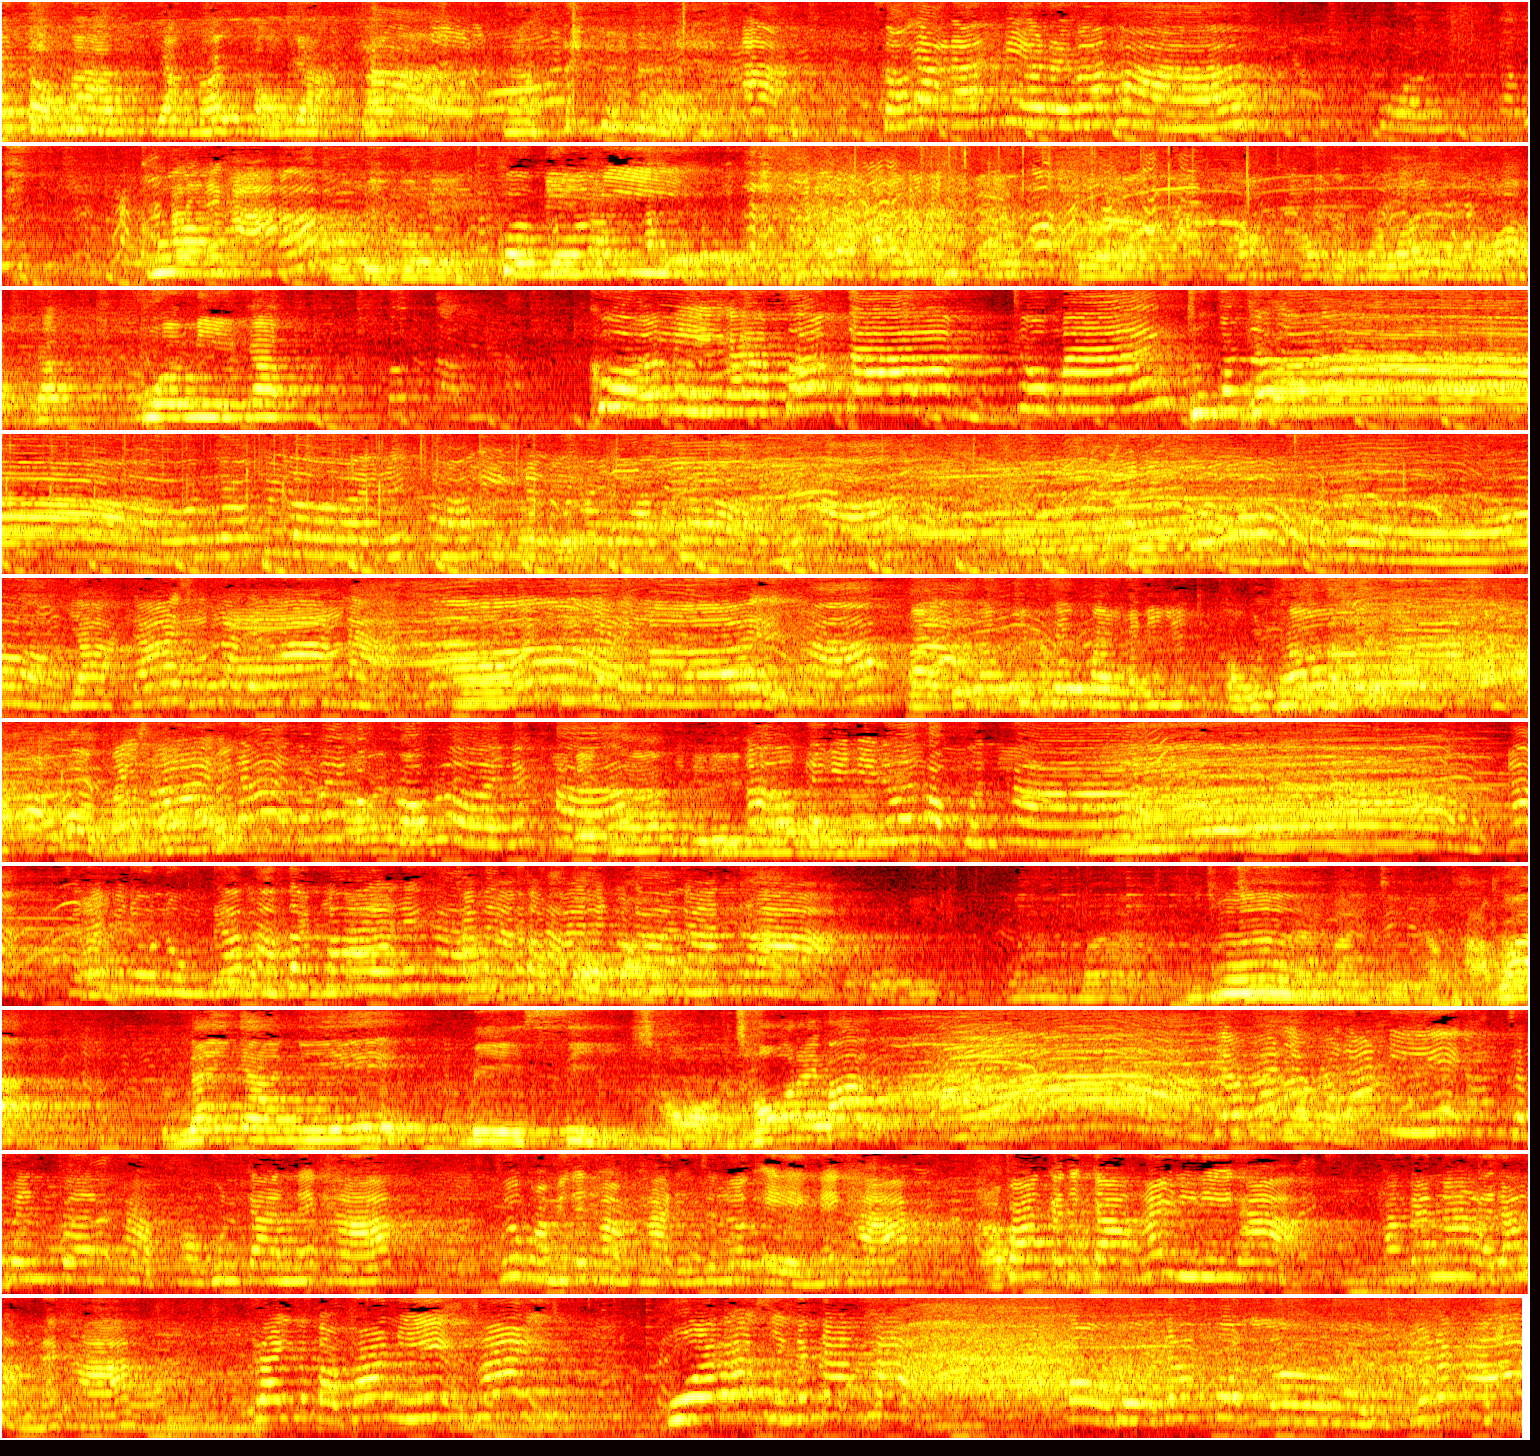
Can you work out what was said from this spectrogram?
ให้ตอบมาอย่างน้อยสองอย่างครับค่ะนะอะสองอย่างนั้นมีอะไรบ้างคะอะไรนะคะอะโกมีโกมีครัวมีมีเดี๋ยวเราเอาเอาเผื่อจะร้อยสองร้อยครับครัวมีกับ ขอบคุณครับไม่ใช่ไม่ได้ต้องให้ครบๆเลยนะคะได้ครับยินดีด้วยคอะรัโอบเคยินดีด้วยขอบคุณค่ะนี่อะจะได้ไปดูหนุ่มคำถามต่อไปนะคะคำถามต่อไปเป็นของการค่ะ โอ้โหนี่ง่ายมากจริงๆง่ายมากจริงๆครับถามว่าในงานนี้มี 4 ชอ ชออะไรบ้าง เดี๋ยวค่ะเดี๋ยวค่ะด้านนี้จะเป็นแฟนคลับของคุณกันนะคะ เพื่อความยุติธรรมค่ะเดี๋ยวจะเลือกเองนะคะครับ ฟังกติกาให้ดีๆค่ะทางด้านหน้าและด้านหลังนะคะ ใครจะตอบข้อนี้ให้หัวเราะเสียงดังๆค่ะโอ้โหดังหมดเลยเดี๋ยวนะคะ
